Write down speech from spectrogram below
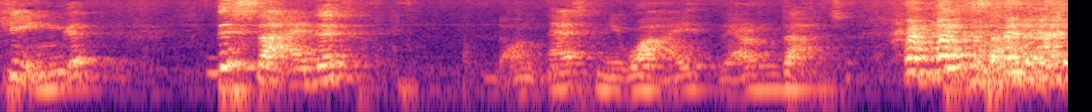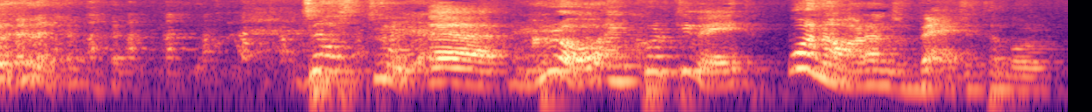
King, decided. Don't ask me why they are Dutch. just to uh, grow and cultivate one orange vegetable.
